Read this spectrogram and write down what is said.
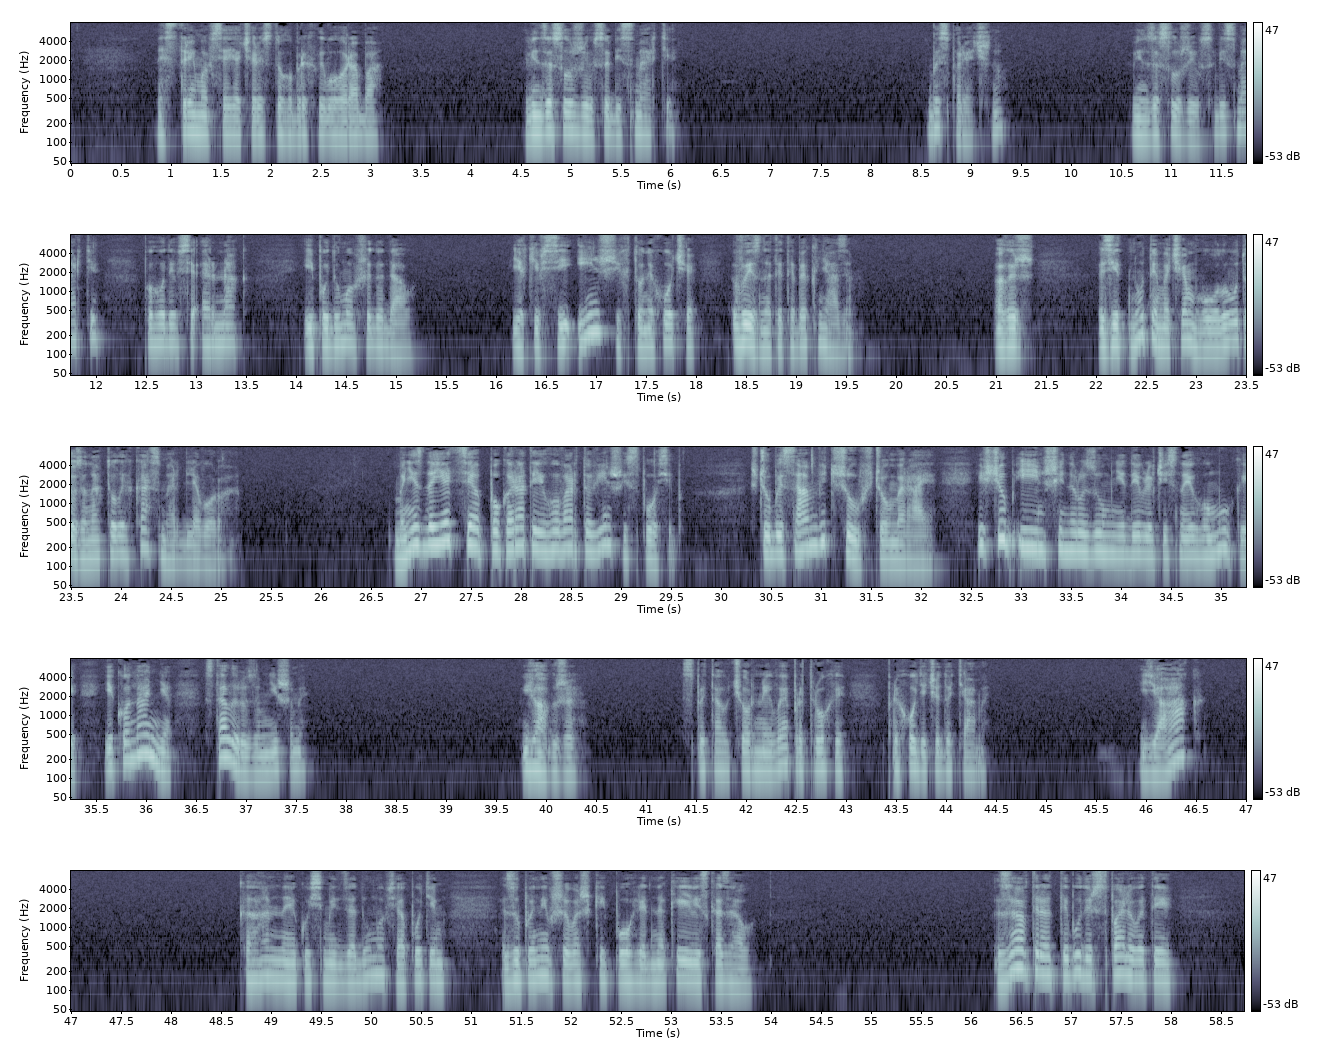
Не стримався я через того брехливого раба. Він заслужив собі смерті. Безперечно, він заслужив собі смерті, погодився Ернак і, подумавши, додав, як і всі інші, хто не хоче визнати тебе князем. Але ж зітнути мечем голову то занадто легка смерть для ворога. Мені здається, покарати його варто в інший спосіб, щоби сам відчув, що вмирає, і щоб і інші нерозумні, дивлячись на його муки і конання, стали розумнішими. Як же? спитав чорний вепр, трохи приходячи до тями. Як? Каган на якусь мить задумався, а потім, зупинивши важкий погляд на Києві, сказав: Завтра ти будеш спалювати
